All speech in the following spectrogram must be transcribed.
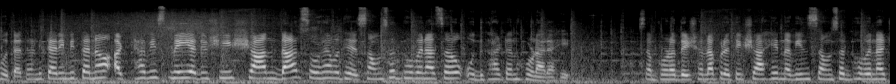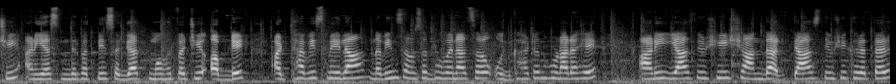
होतात आणि त्यानिमित्तानं अठ्ठावीस मे या दिवशी शानदार सोहळ्यामध्ये संसद भवनाचं उद्घाटन होणार आहे. संपूर्ण देशाला प्रतीक्षा आहे नवीन संसद भवनाची आणि या संदर्भातली सगळ्यात महत्त्वाची अपडेट अठ्ठावीस मेला नवीन संसद भवनाचं उद्घाटन होणार आहे. आणि याच दिवशी शानदार त्याच दिवशी खरं तर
